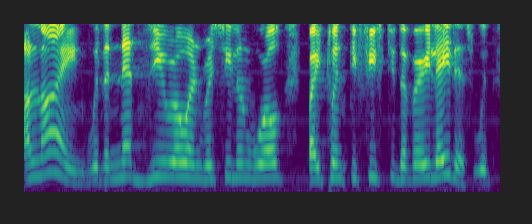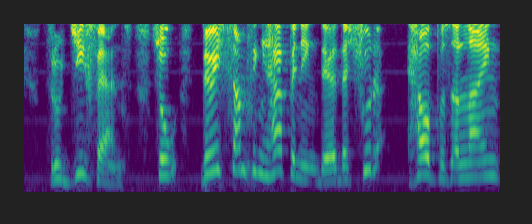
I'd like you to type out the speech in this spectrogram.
aligned with the net zero and resilient world by 2050 the very latest with through GFANZ so there is something happening there that should help us align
